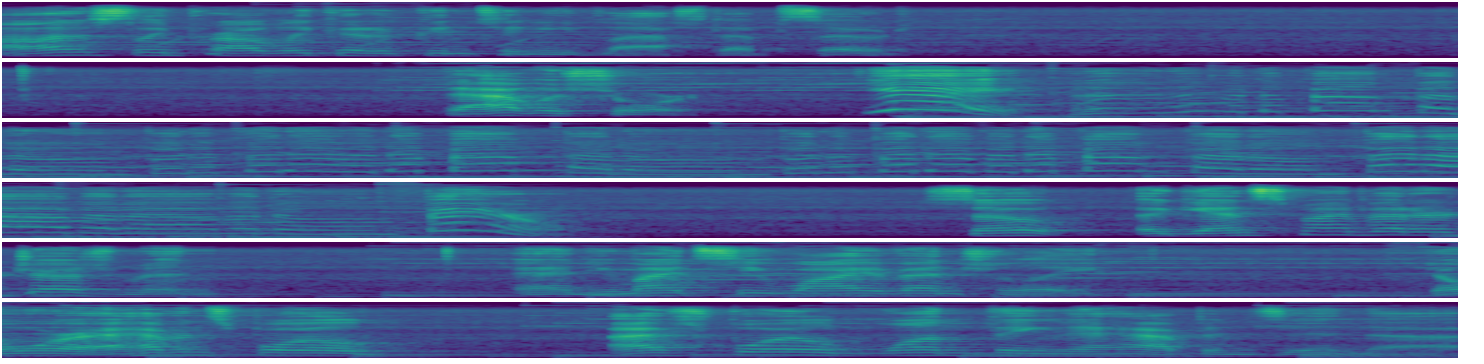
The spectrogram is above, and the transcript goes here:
honestly probably could have continued last episode. That was short. Yay! So, against my better judgment, and you might see why eventually. Don't worry, I haven't spoiled. I've spoiled one thing that happens in uh,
